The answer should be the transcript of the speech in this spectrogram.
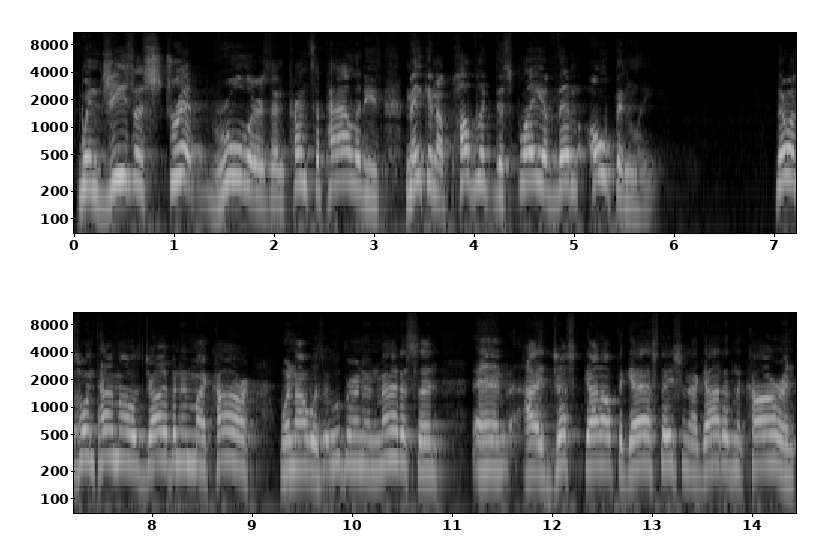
when Jesus stripped rulers and principalities, making a public display of them openly. There was one time I was driving in my car when I was Ubering in Madison, and I just got out the gas station. I got in the car, and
